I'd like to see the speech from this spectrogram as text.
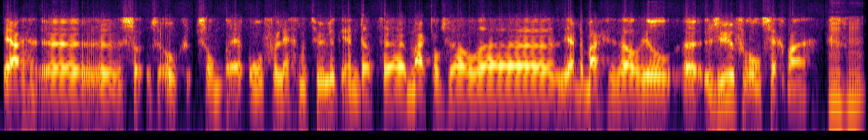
ja, uh, zo, ook zonder overleg natuurlijk. En dat uh, maakt ons wel, uh, ja, dat maakt het wel heel zuur voor ons, zeg maar. Mm -hmm.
